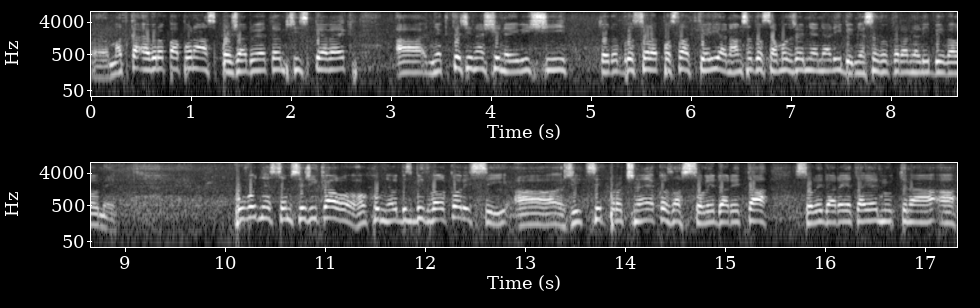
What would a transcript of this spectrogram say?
Eh, Matka Evropa po nás požaduje ten příspěvek a někteří naši nejvyšší to do Brusele poslat chtějí a nám se to samozřejmě nelíbí. Mně se to teda nelíbí velmi. Původně jsem si říkal, hochu, měl bys být velkorysý a říct si, proč ne, jako za solidarita. Solidarita je nutná a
